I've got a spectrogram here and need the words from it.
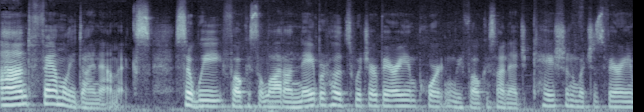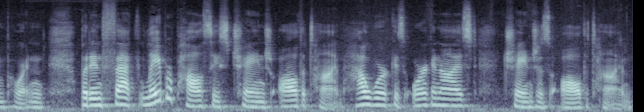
and family dynamics. So we focus a lot on neighborhoods, which are very important. We focus on education, which is very important. But in fact, labor policies change all the time. How work is organized changes all the time.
